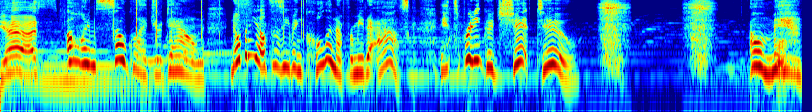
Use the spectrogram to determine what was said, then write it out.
yes. Oh, I'm so glad you're down. Nobody else is even cool enough for me to ask. It's pretty good shit, too. Oh man,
